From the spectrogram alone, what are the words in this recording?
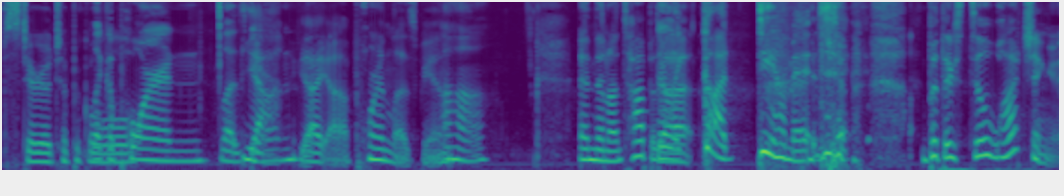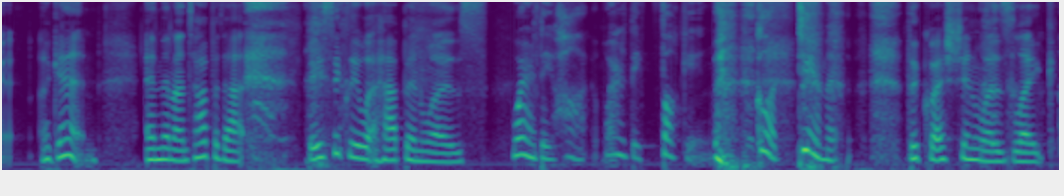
stereotypical like a porn lesbian Yeah, yeah, yeah, porn lesbian. Uh huh. And then on top of They're that, like, God damn it. but they're still watching it again. And then on top of that, basically what happened was Why aren't they hot? Why aren't they fucking? God damn it. the question was like,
